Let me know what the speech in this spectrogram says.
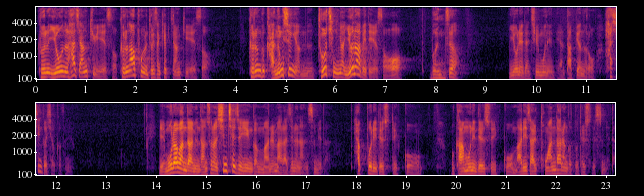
그런 이혼을 하지 않기 위해서 그런 아픔을 더 이상 겪지 않기 위해서 그런 그 가능성이 없는 더 중요한 연합에 대해서 먼저 이혼에 대한 질문에 대한 답변으로 하신 것이었거든요. 예, 뭐라고 한다면 단순한 신체적인 것만을 말하지는 않습니다. 학벌이 될 수도 있고, 뭐 가문이 될 수 있고, 말이 잘 통한다는 것도 될 수도 있습니다.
